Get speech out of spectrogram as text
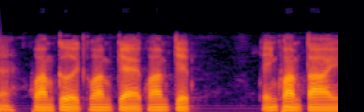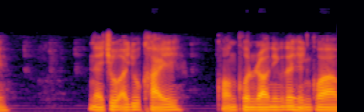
นะความเกิด ความแก่ ความเจ็บ เห็นความตายในช่วงอายุไขของคนเรานี่ก็ได้เห็นความ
